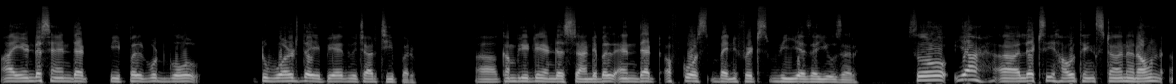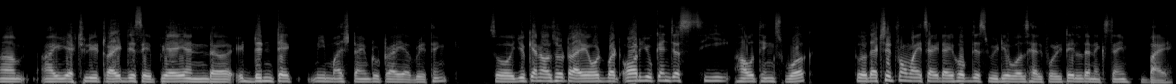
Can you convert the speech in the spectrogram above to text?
I understand that people would go towards the APIs which are cheaper. Uh, completely understandable, and that of course benefits we as a user. So yeah, uh, let's see how things turn around. Um, I actually tried this API and uh, it didn't take me much time to try everything. So you can also try out, but or you can just see how things work. So that's it from my side. I hope this video was helpful. Till the next time, bye.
